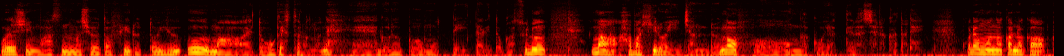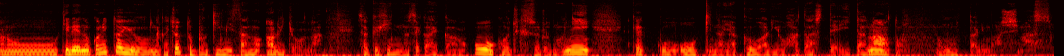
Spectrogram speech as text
ご自身も蓮沼修太フィルという、まあ、えっと、オーケストラのね、えーグループを持っていたりとかする、まあ、幅広いジャンルの音楽をやってらっしゃる方で、これもなかなか、あのー綺麗の国という、なんかちょっと不気味さのあるような作品の世界観を構築するのに、結構大きな役割を果たしていたなと思ったりもします。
